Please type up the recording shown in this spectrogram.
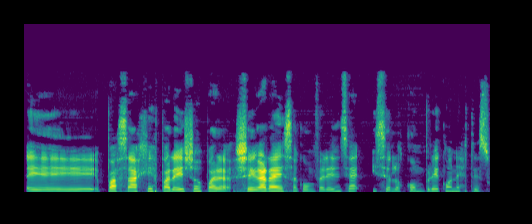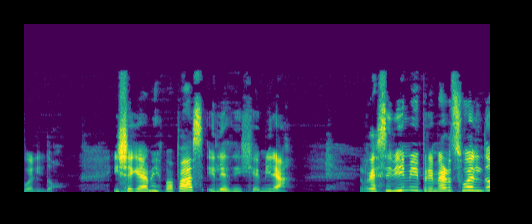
eh, pasajes para ellos para llegar a esa conferencia y se los compré con este sueldo. Y llegué a mis papás y les dije, mira, recibí mi primer sueldo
